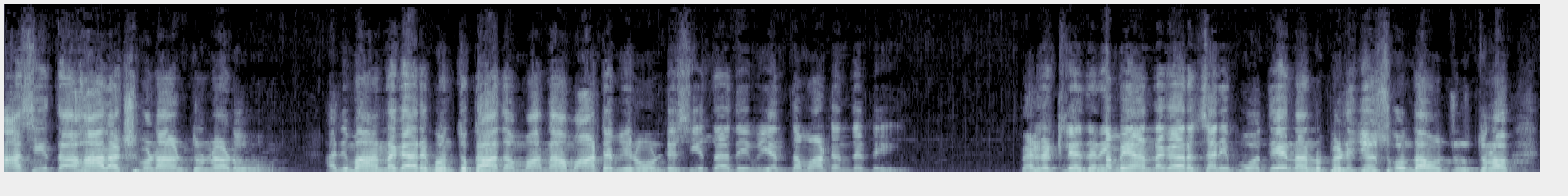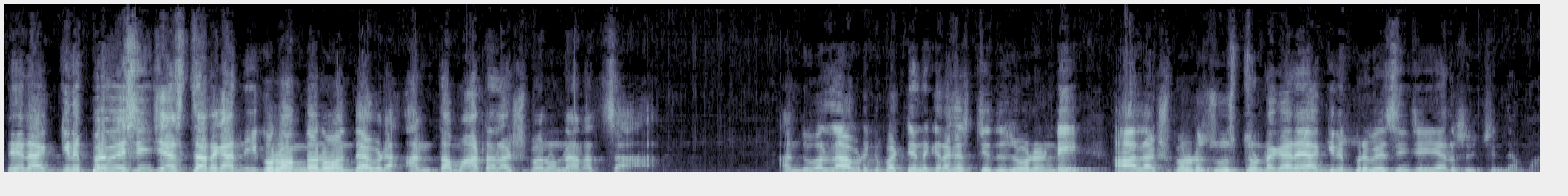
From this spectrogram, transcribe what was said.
హా సీత హా లక్ష్మణ అంటున్నాడు. అది మా అన్నగారి గొంతు కాదమ్మా నా మాట విను అంటే సీతాదేవి ఎంత మాట అందండి? వెళ్ళట్లేదని. మీ అన్నగారు చనిపోతే నన్ను పెళ్ళి చేసుకుందామని చూస్తున్నావు నేను అగ్ని ప్రవేశం చేస్తాను కానీ నీకు లొంగను అంది ఆవిడ. అంత మాట లక్ష్మణుణ్ణి అనొచ్చా? అందువల్ల ఆవిడకి పట్టిన గ్రహస్థితి చూడండి ఆ లక్ష్మణుడు చూస్తుండగానే అగ్ని ప్రవేశం చేయాల్సి వచ్చిందమ్మా.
